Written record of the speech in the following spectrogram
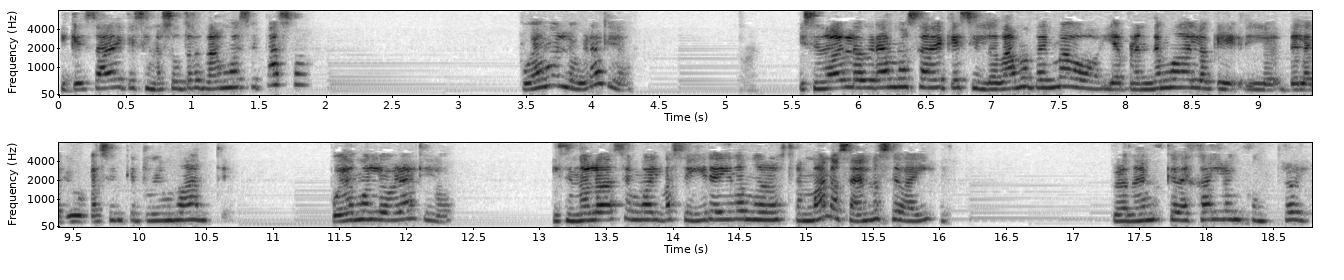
Y que sabe que si nosotros damos ese paso, podemos lograrlo. Y si no lo logramos, sabe que si lo damos de nuevo y aprendemos de, lo que, de la equivocación que tuvimos antes, podemos lograrlo. Y si no lo hacemos, Él va a seguir ahí dando nuestras manos, o sea, Él no se va a ir. Pero tenemos que dejarlo en control,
